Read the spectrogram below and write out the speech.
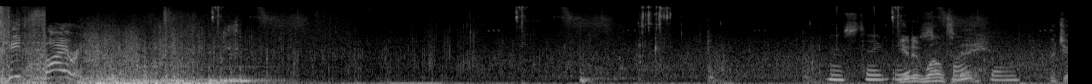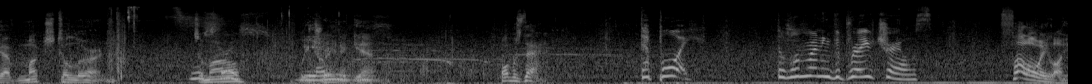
Keep firing! Let's take You did well today. sparkler. But you have much to learn. What's Tomorrow, this? we train again. What was that? That boy. The one running the brave trails. Follow Aloy!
